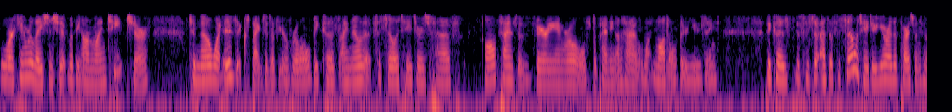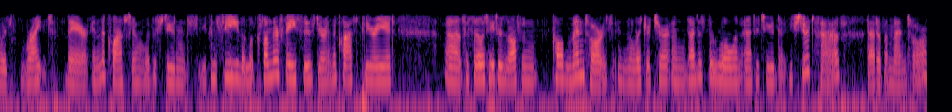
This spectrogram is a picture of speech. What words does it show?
working relationship with the online teacher to know what is expected of your role because I know that facilitators have all kinds of varying roles depending on how what model they're using. Because the, as a facilitator, you are the person who is right there in the classroom with the students. You can see the looks on their faces during the class period. Uh, facilitators are often called mentors in the literature, and that is the role and attitude that you should have, that of a mentor,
